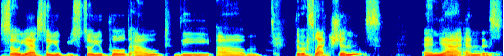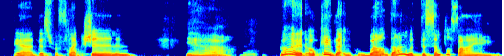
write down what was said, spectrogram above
so yeah, so you, so you pulled out the, um, the reflections. And yeah, and this, yeah, this reflection and, yeah. Good, okay, that, well done with the simplifying.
